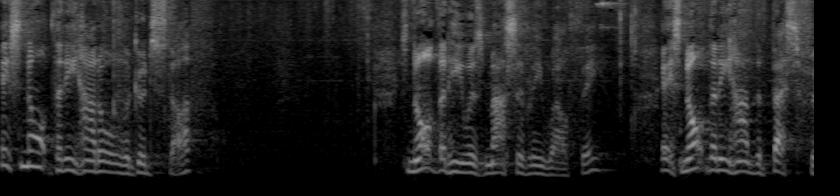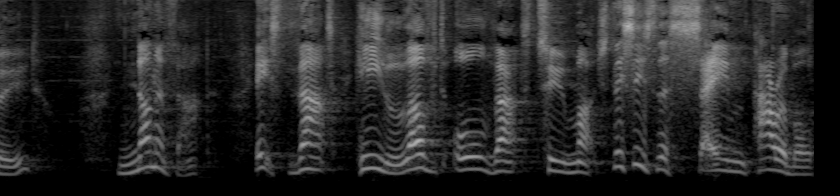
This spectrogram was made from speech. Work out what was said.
it's not that he had all the good stuff. It's not that he was massively wealthy. It's not that he had the best food. None of that. It's that he loved all that too much. This is the same parable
